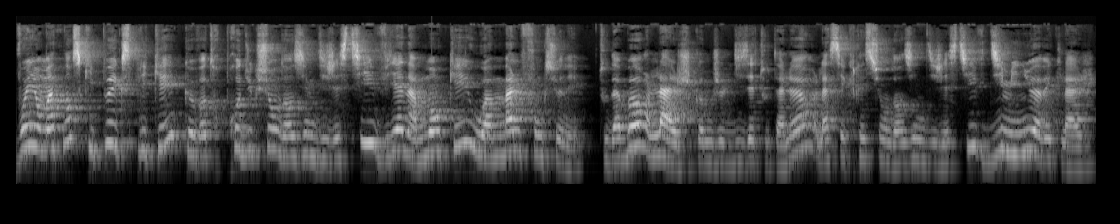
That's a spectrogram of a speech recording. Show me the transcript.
Voyons maintenant ce qui peut expliquer que votre production d'enzymes digestives vienne à manquer ou à mal fonctionner. Tout d'abord, l'âge. Comme je le disais tout à l'heure, la sécrétion d'enzymes digestives diminue avec l'âge.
